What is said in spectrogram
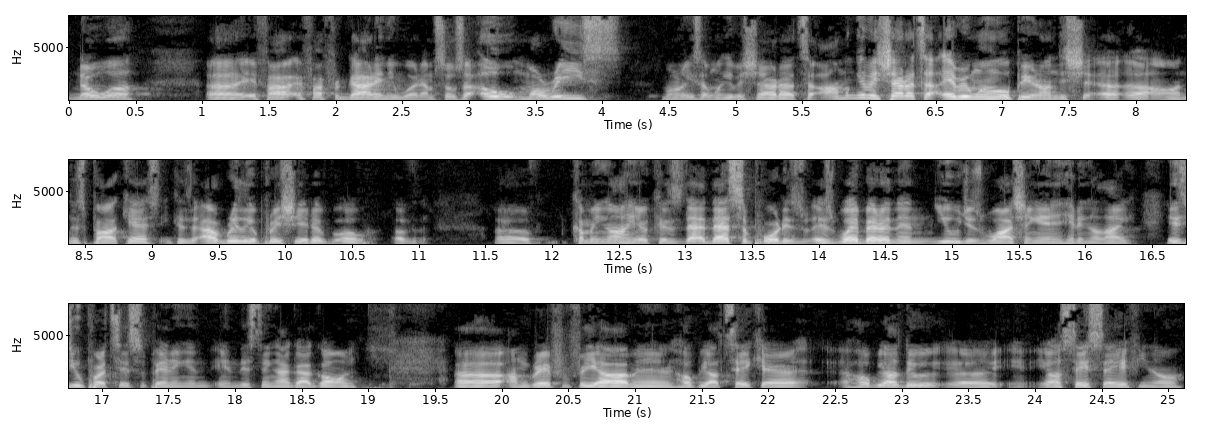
Noah. if I if I forgot anyone, I'm so sorry. Oh, Maurice. Maurice, I want to give a shout out to. I'm gonna give a shout out to everyone who appeared on this sh- on this podcast because I really appreciate of, of, of coming on here because that that support is, is way better than you just watching and hitting a like. Is you participating in, in this thing I got going. Uh, I'm grateful for y'all, man. Hope y'all take care. I hope y'all do. Uh, y'all stay safe. You know,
